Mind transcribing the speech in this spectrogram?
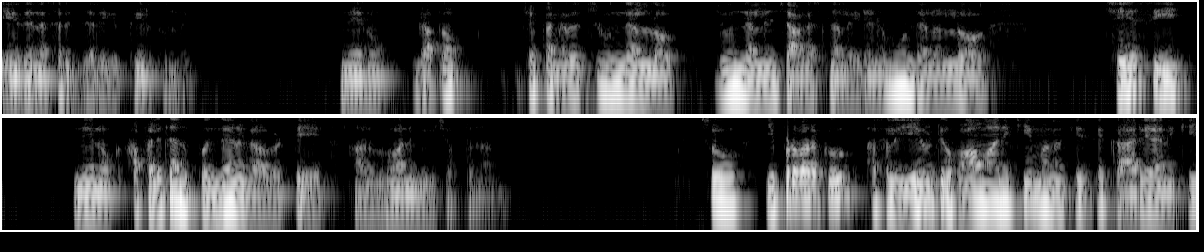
ఏదైనా సరే జరిగి తీరుతుంది. నేను గతం చెప్పాను కదా జూన్ నెలలో జూన్ నెల నుంచి ఆగస్ట్ నెల ఈ రెండు మూడు నెలల్లో చేసి నేను ఆ ఫలితాన్ని పొందాను కాబట్టి ఆ అనుభవాన్ని మీకు చెప్తున్నాను. సో ఇప్పటి వరకు అసలు ఏమిటి హోమానికి మనం చేసే కార్యానికి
